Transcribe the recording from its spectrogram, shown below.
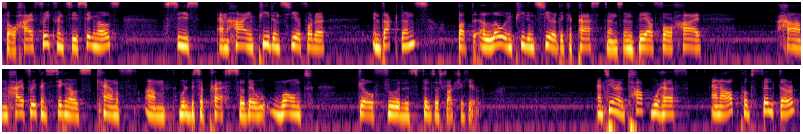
So high frequency signals sees an high impedance here for the inductance, but a low impedance here at the capacitance, and therefore high um, high frequency signals can um, will be suppressed, so they won't go through this filter structure here. And here on the top we have an output filter.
